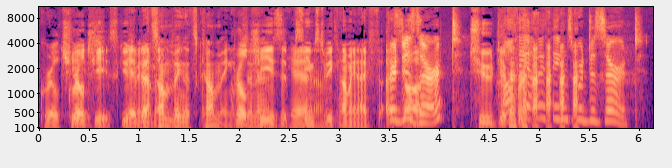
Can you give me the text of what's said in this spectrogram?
Grilled cheese. Grilled cheese. Excuse Yeah, me, that's not something cheese. that's coming, Grilled isn't cheese. It, Yeah. seems to be coming. I, f- I For saw dessert? two different. All different. the other things were dessert.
